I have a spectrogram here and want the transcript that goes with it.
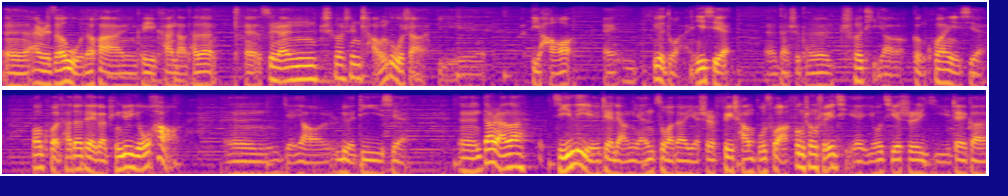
嗯，艾瑞泽五的话，你可以看到它的，呃，虽然车身长度上比帝豪，哎，略短一些，呃，但是它车体要更宽一些，包括它的这个平均油耗，嗯，也要略低一些，嗯，当然了，吉利这两年做的也是非常不错，风生水起，尤其是以这个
